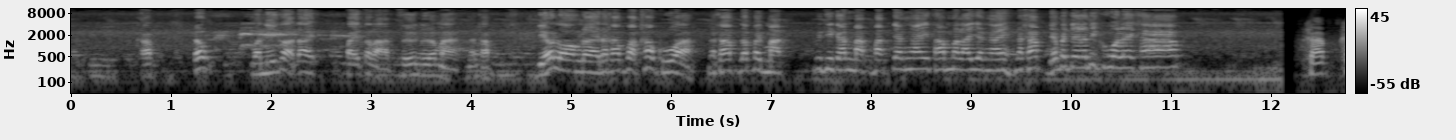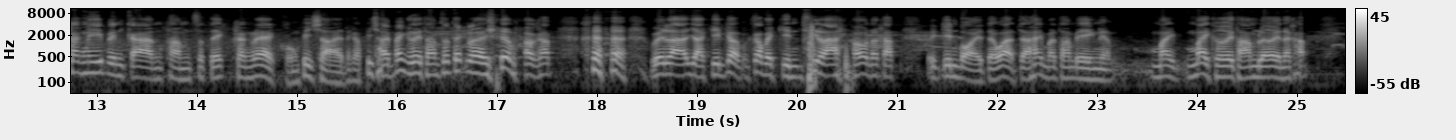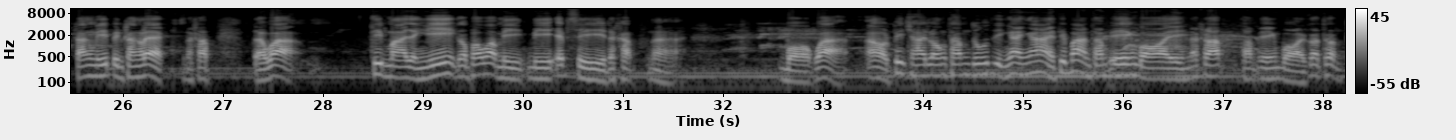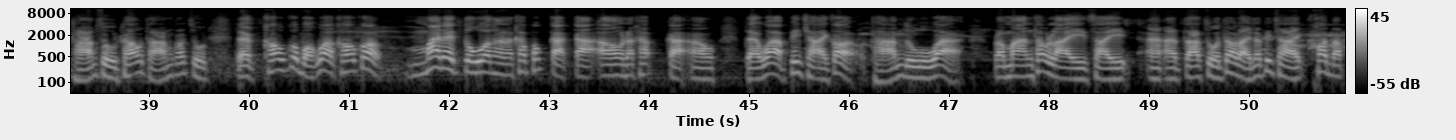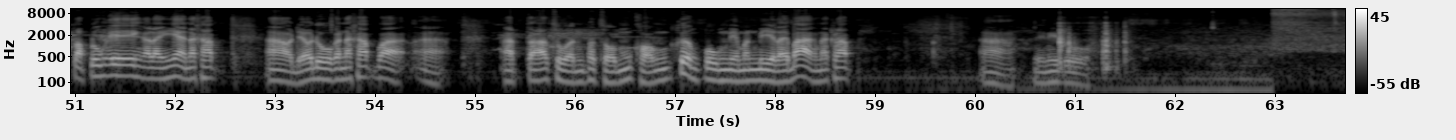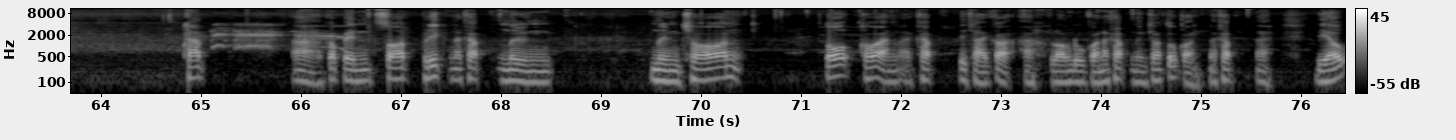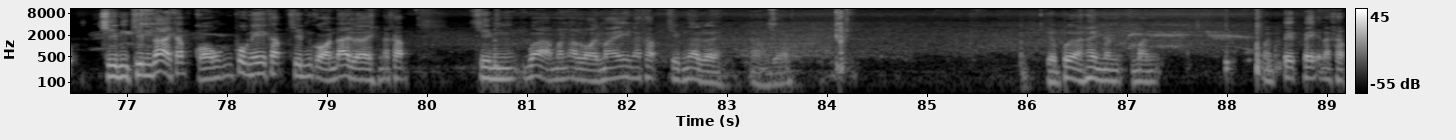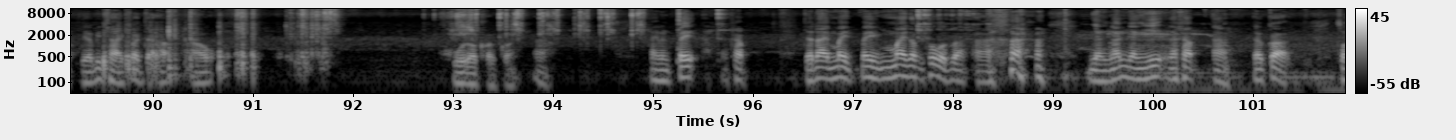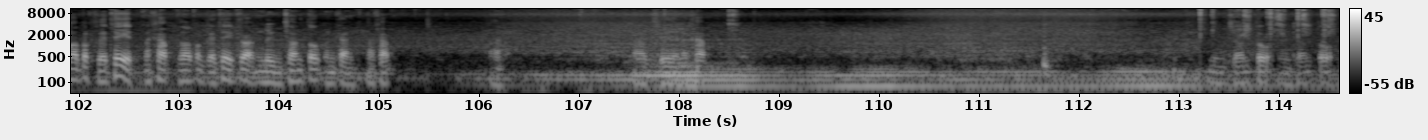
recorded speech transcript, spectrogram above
ครับ แล้ววันนี้ก็ได้ไปตลาดซื้อเนื้อมานะครับ เดี๋ยวลองเลยนะครับว่าเข้าครัวนะครับ แล้วไปหมักวิธีการหมักหมักยังไงทำอะไรยังไงนะครับ เดี๋ยวไปเจอกันที่ครัวเลยครับ ครับครั้งนี้เป็นการทำสเต็กครั้งแรกของพี่ชายนะครับ พี่ชายไม่เคยทำสเต็กเลยเชื่อเปล่าครับ เวลาอยากกินก็ก็ไปกินที่ร้านเขานะครับ ไปกินบ่อย แต่ว่าจะให้มาทำเองเนี่ยไม่ไม่เคยทำเลยนะครับ ครั้งนี้เป็นครั้งแรกนะครับ แต่ว่าที่มาอย่างนี้ก็เพราะว่ามีมี FC นะครับนะบอกว่าเอาพี่ชายลองทำดูสิง่าย ๆ ที่บ้านทำเองบ่อยนะครับทำเองบ่อยก็ถามสูตรเขาถามเขาสูตร แต่เขาก็บอกว่าเขาก็ ไม่ได้ตวงนะครับเขากะกะเอานะครับกะเอา แต่ว่าพี่ชายก็ถามดูว่าประมาณเท่าไหร่ใส่อัตราส่วนเท่าไหร่แล้วพี่ชายค่อยมาปรับปรุงเองอะไรเงี้ยนะครับอ้าวเดี๋ยวดูกันนะครับว่าอ่าอัตราส่วนผสมของเครื่องปรุงเนี่ยมันมีอะไรบ้างนะครับอ่าทีนี้ดู ครับอ่าก็เป็นซอสพริกนะครับหนึ่งหนึ่งช้อน โต๊ะเขาว่านนะครับพี่ชายก็อะลองดูก่อนนะครับหนึ่งช้อนโต๊ะก่อนนะครับอะเดี๋ยวชิมชิมได้ครับของพวกนี้ครับชิมก่อนได้เลยนะครับ ชิมว่ามันอร่อยไหมนะครับ ชิมได้เลยอ่าเดี๋ยวเดี๋ยวเพื่อให้มันมันมันเป๊ะๆนะครับ เดี๋ยวพี่ชายก็จะเอาเอาขูดออกก่อนก่อนอะให้มันเป๊ะนะครับ จะได้ไม่ไม่ไม่ต้องโทษว่าอ่าอย่างนั้นอย่างนี้นะครับอ่า แล้วก็ซอสมะเขือเทศนะครับซอสมะเขือเทศก็หนึ่งช้อนโต๊ะเหมือนกันนะครับโอเคนะครับหนึ่งช้อนโต๊ะหนึ่งช้อนโต๊ะ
